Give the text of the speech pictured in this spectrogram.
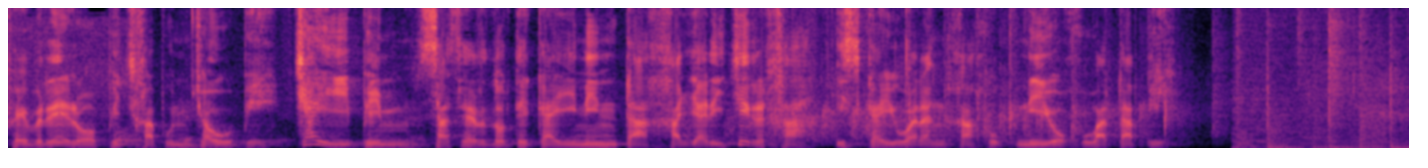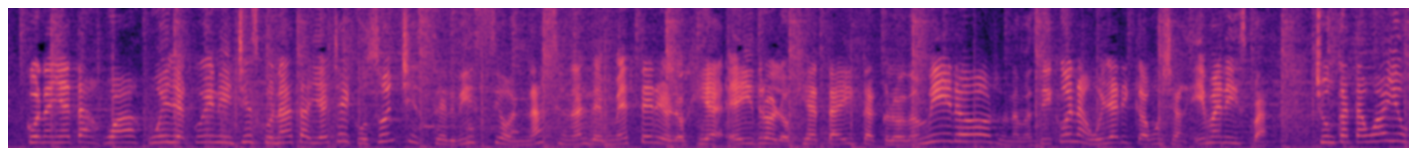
Febrero pichqa punchawpi chaypim sacerdote kayninta qallarichirqa iskay waranja hukniyuq watapi Kunañataq waq willakuyninchiskunata yachaykusunchis Servicio Nacional de Meteorología e Hidrología Tayta Clodomiro runamasikuna willarikamushan imanispa chunkatawayuq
